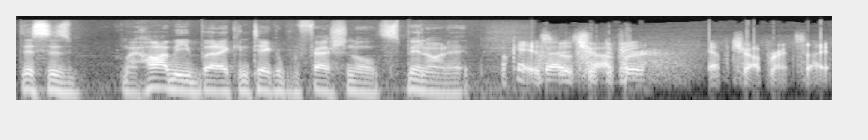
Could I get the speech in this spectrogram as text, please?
this is my hobby, but I can take a professional spin on it. Okay, this is Chopper. Yep, Chopper in sight.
